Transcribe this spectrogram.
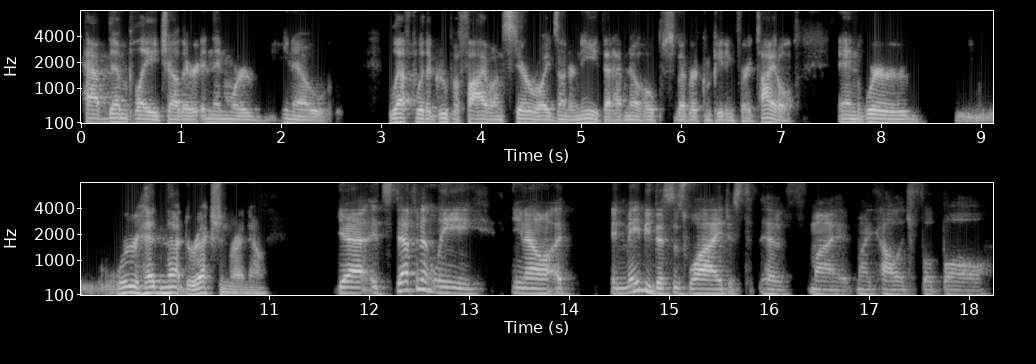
have them play each other. And then we're, you know, left with a group of five on steroids underneath that have no hopes of ever competing for a title. And we're, we're heading that direction right now. Yeah, it's definitely, you know, a, and maybe this is why I just have my my college football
